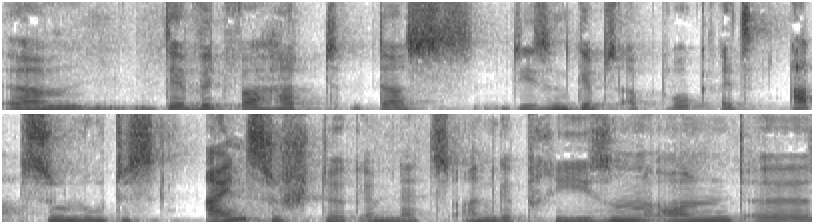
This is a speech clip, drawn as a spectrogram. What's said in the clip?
Ähm, der Witwer hat das, diesen Gipsabdruck als absolutes Einzelstück im Netz angepriesen und äh,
